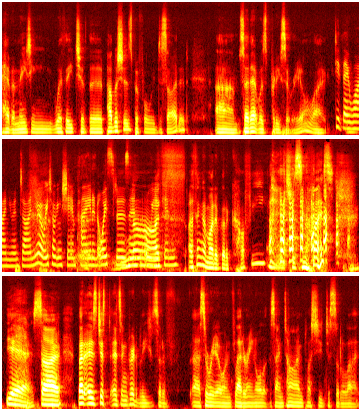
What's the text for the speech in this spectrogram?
have a meeting with each of the publishers before we decided. Um, so that was pretty surreal. Like Did they wine you and dine you? Are we talking champagne and oysters and no, all I, you th- can? I think I might have got a coffee, which is nice. Yeah. So, but it's just it's incredibly sort of uh, surreal and flattering all at the same time. Plus, you just sort of like,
